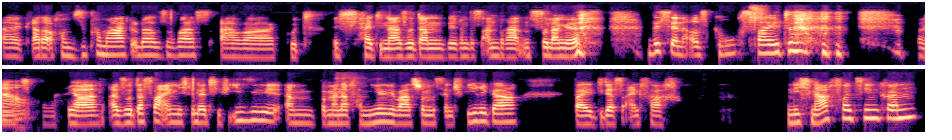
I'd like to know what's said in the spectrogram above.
äh, gerade auch im Supermarkt oder sowas. Aber gut, ich halte die Nase dann während des Anbratens so lange ein bisschen aus Geruchsweite. Und, ja. Äh, ja, also das war eigentlich relativ easy. Ähm, bei meiner Familie war es schon ein bisschen schwieriger, weil die das einfach nicht nachvollziehen können.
